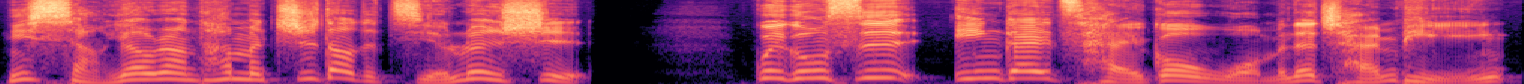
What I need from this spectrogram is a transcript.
你想要让他们知道的结论是，贵公司应该采购我们的产品。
